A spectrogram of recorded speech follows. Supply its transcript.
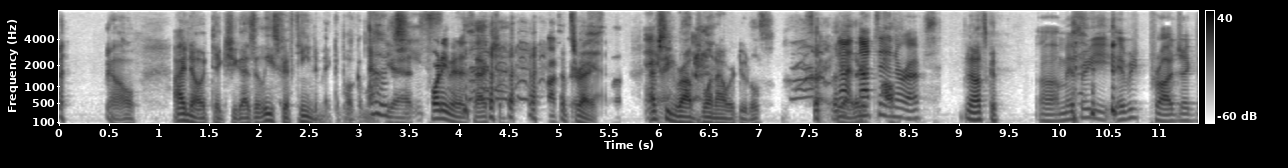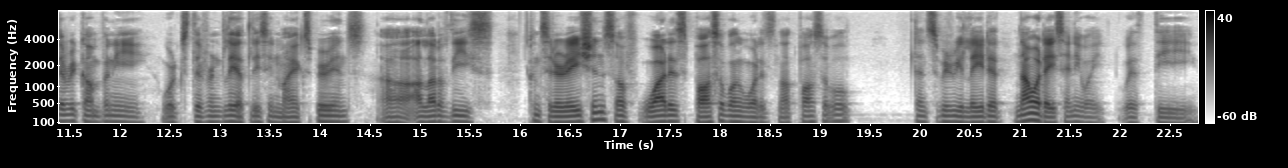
no, I know it takes you guys at least 15 to make a Pokemon. Oh, yeah, geez. 20 minutes actually. That's right. Yeah. I've seen Rob's one hour doodles. Sorry, not, not to interrupt. No, that's good. Um, every every project, every company works differently. At least in my experience, uh, a lot of these considerations of what is possible and what is not possible tends to be related nowadays anyway with the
